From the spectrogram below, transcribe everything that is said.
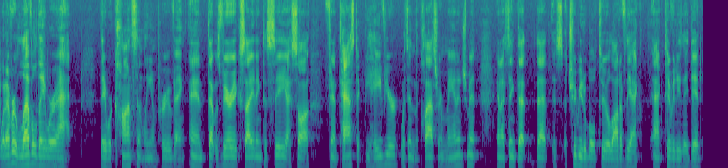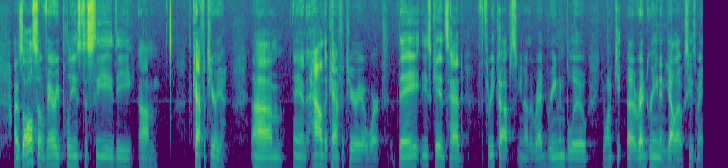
whatever level they were at, they were constantly improving. And that was very exciting to see. I saw fantastic behavior within the classroom management, and I think that that is attributable to a lot of the ac- activity they did. I was also very pleased to see the um, cafeteria um, and how the cafeteria worked. They, these kids had three cups, you know, the red, green, and blue. You want to keep, uh, red, green, and yellow, excuse me.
